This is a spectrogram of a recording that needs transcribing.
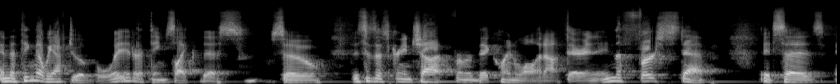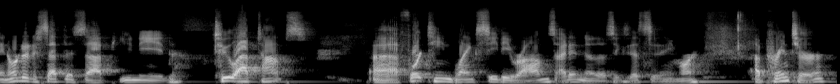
And the thing that we have to avoid are things like this. So this is a screenshot from a Bitcoin wallet out there. And in the first step, it says, in order to set this up, you need two laptops, uh, 14 blank CD-ROMs. I didn't know those existed anymore. A printer,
